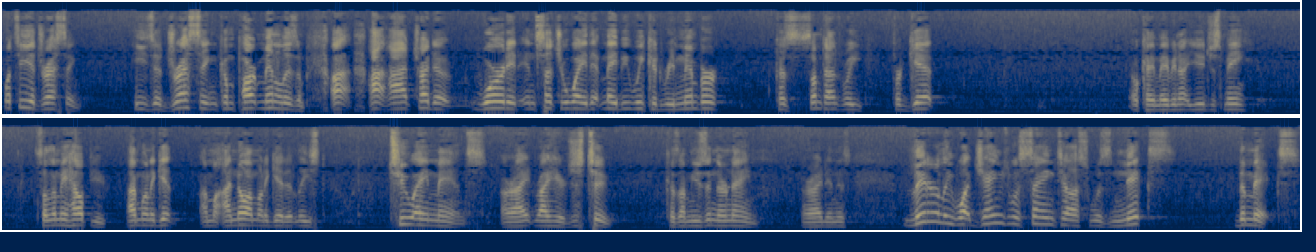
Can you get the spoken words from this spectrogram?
What's he addressing? He's addressing compartmentalism. I, I, I tried to word it in such a way that maybe we could remember, because sometimes we forget. Okay, maybe not you, just me. So let me help you. I'm going to get, I'm, I know I'm going to get at least two amens, all right, right here, just two, because I'm using their name, all right, in this. Literally, what James was saying to us was nix the mix.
